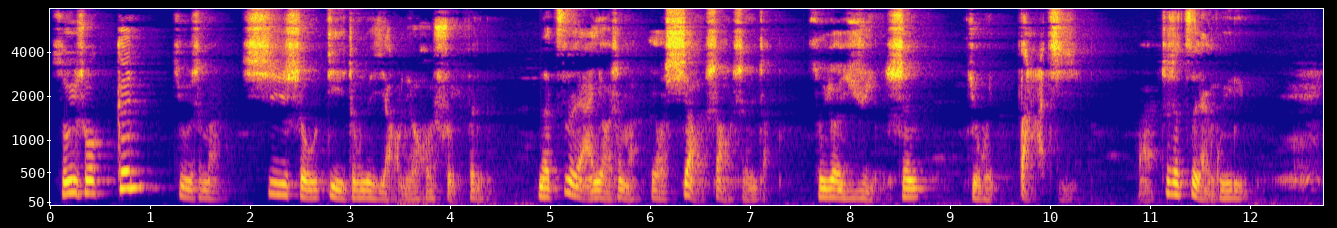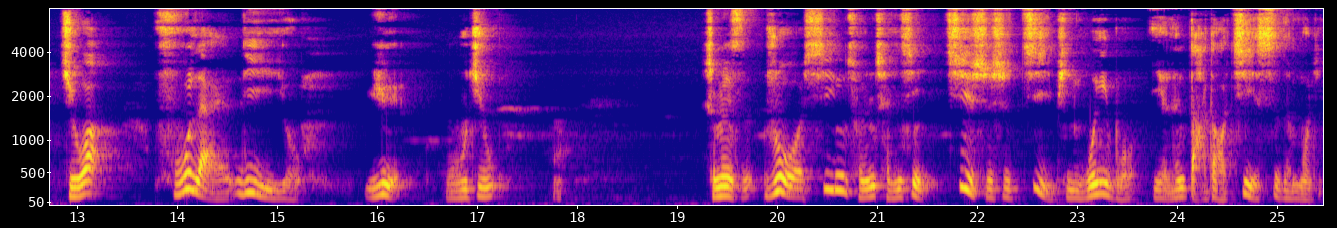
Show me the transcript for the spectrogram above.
所以说根就是什么吸收地中的养料和水分，那自然要什么要向上生长，所以要允生就会大吉啊，这是自然规律。九二福乃利有月无咎，什么意思？若心存诚信，即使是祭品微薄，也能达到祭祀的目的，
